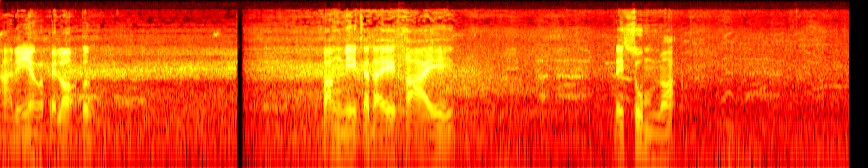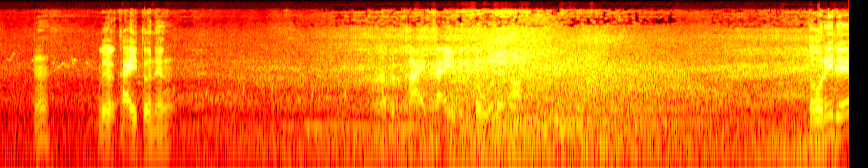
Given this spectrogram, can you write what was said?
อะเดี๋ยวยังก็ไปเลาะเบิ่งฝั่งนี้ก็ได้ขายได้ซุ่มเนาะอืม เหลือไก่ตัวหนึ่งอ่าเป็นขายไก่เป็นตัวเลยเนาะตัวนี้เด้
